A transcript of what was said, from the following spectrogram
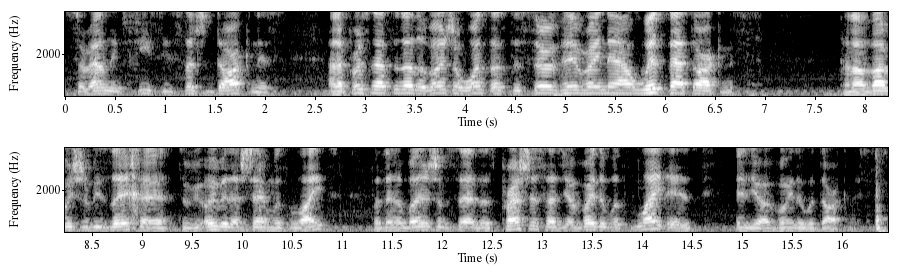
surrounding feces, such darkness, and a person has to know that Rebbeinu wants us to serve Him right now with that darkness. And Alva, we should be zeicher to be over Hashem with light. But the Rebbeinu says, as precious as your avodah with light is, is your avodah with darkness.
